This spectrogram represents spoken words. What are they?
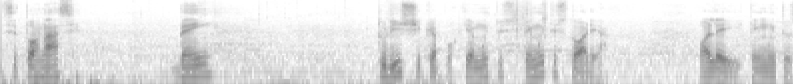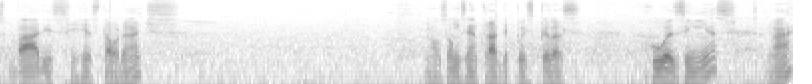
se tornasse bem turística, porque é muito, tem muita história. Olha aí, tem muitos bares e restaurantes. Nós vamos entrar depois pelas ruazinhas, né?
